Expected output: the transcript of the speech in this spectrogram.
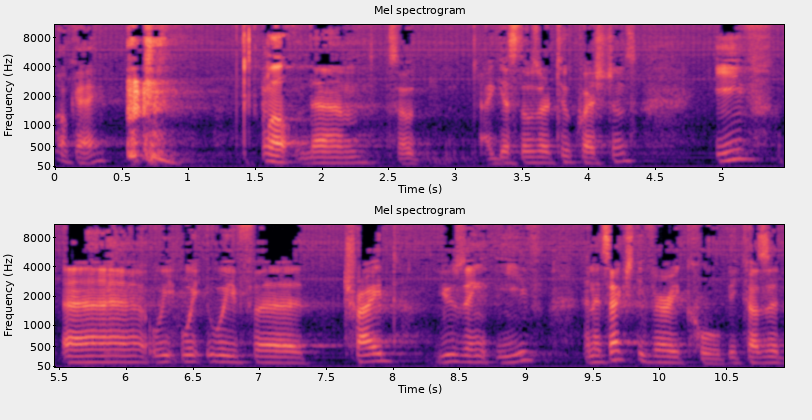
Okay. well, um, so I guess those are two questions. Eve, uh, we, we, have uh, tried using Eve and it's actually very cool because it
